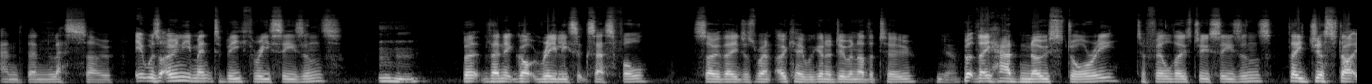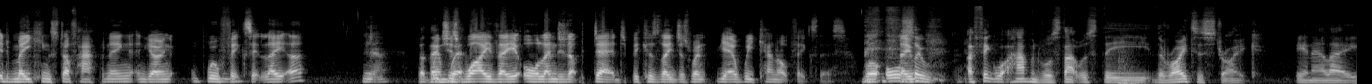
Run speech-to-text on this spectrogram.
and then less so. It was only meant to be three seasons, mm-hmm. but then it got really successful, so they just went, okay, we're going to do another two. yeah. But they had no story to fill those two seasons. They just started making stuff happening and going, we'll fix it later. Yeah. But Which is why they all ended up dead because they just went, yeah, we cannot fix this. Well, also, I think what happened was that was the the writers' strike in LA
